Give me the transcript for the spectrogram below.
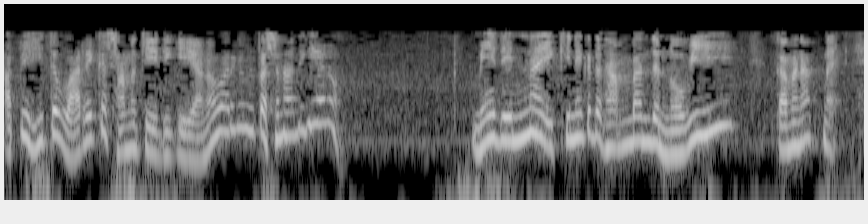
අපි හිත වර එක සමතේ දිගේ යනවා වර්ග විපස්සනා දිගේ යනවා. මේ දෙන්න එකිනෙකට සම්බන්ධ නොවි ගමනක් නැහැ.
